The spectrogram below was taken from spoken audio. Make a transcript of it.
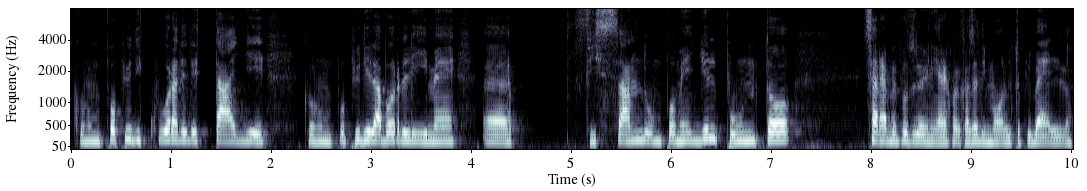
con un po' più di cura dei dettagli, con un po' più di laborlime, eh, fissando un po' meglio il punto, sarebbe potuto venire qualcosa di molto più bello.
